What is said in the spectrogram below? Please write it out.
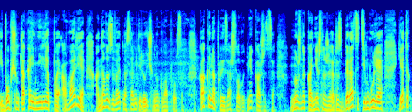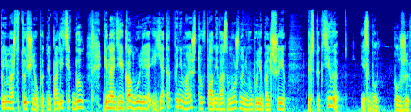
И, в общем, такая нелепая авария, она вызывает, на самом деле, очень много вопросов. Как она произошла? Произошла. Вот мне кажется, нужно, конечно же, разбираться. Тем более, я так понимаю, что это очень опытный политик был Геннадий Гагулия. И я так понимаю, что вполне возможно у него были большие перспективы, если бы он был жив.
